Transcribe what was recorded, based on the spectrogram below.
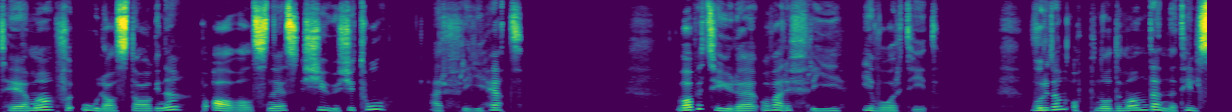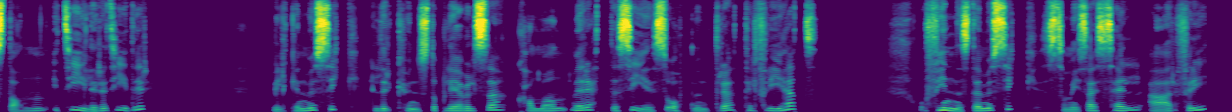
Tema for Olavsdagene på Avaldsnes 2022 er frihet. Hva betyr det å være fri i vår tid? Hvordan oppnådde man denne tilstanden i tidligere tider? Hvilken musikk eller kunstopplevelse kan man med rette sies å oppmuntre til frihet? Og finnes det musikk som i seg selv er fri?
